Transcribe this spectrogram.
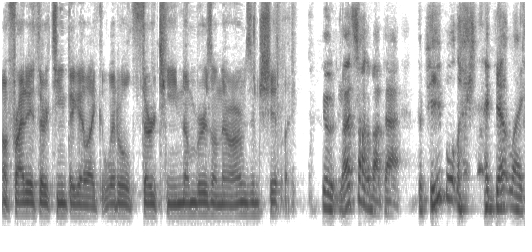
on Friday the 13th, they get like little 13 numbers on their arms and shit. Like, Dude, let's talk about that. The people that get like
